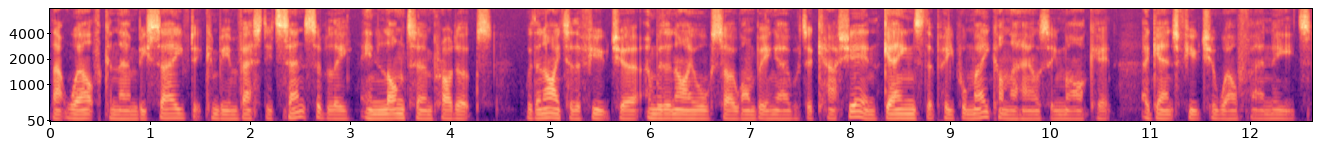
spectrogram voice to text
That wealth can then be saved, it can be invested sensibly in long term products with an eye to the future and with an eye also on being able to cash in gains that people make on the housing market against future welfare needs.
